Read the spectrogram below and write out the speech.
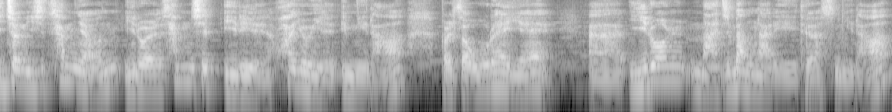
2023년 1월 31일 화요일입니다. 벌써 올해의 1월 마지막 날이 되었습니다.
